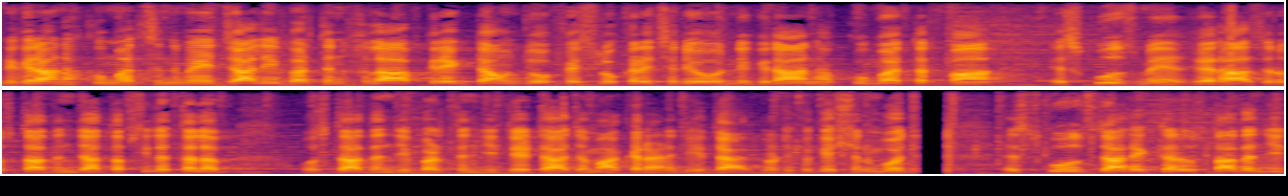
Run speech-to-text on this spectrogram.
निगरान हुकूमत सिंध में ज़ाली भर्तियुनि खिलाफ़ क्रैकडाउन जो फ़ैसिलो करे छॾियो निगरान हुकूमत तर्फ़ां स्कूल्स में गैर हाज़िर उस्तादनि जा तफ़सील तलब उस्तादनि जी भर्तन जी डेटा जमा कराइण जी हिदायत नोटिफिकेशन मौजूदु स्कूल्स डायरेक्टर उस्तादनि जी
